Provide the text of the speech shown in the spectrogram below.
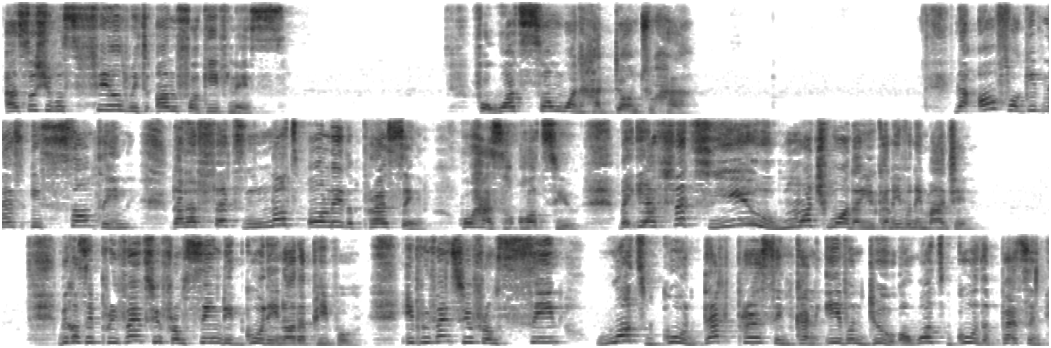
And so she was filled with unforgiveness for what someone had done to her. Now, unforgiveness is something that affects not only the person who has hurt you, but it affects you much more than you can even imagine. Because it prevents you from seeing the good in other people. It prevents you from seeing what good that person can even do or what good the person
